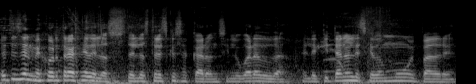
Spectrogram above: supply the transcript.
Este es el mejor traje de los, de los tres que sacaron, sin lugar a duda. El de Kitana les quedó muy padre.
